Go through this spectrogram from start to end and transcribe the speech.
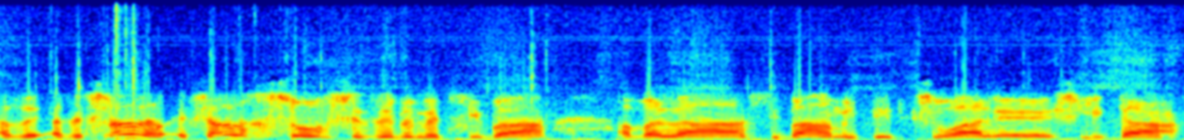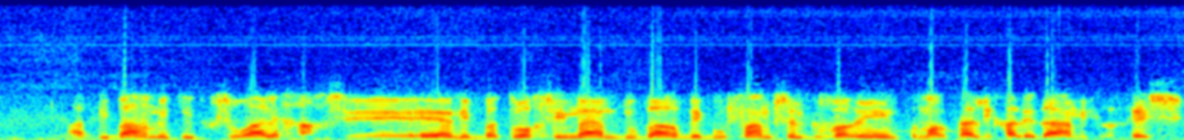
אז, אז אפשר, אפשר לחשוב שזה באמת סיבה, אבל הסיבה האמיתית קשורה לשליטה, הסיבה האמיתית קשורה לכך שאני בטוח שאם היה מדובר בגופם של גברים, כלומר תהליך הלידה היה מתרחש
